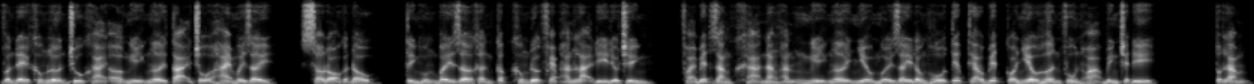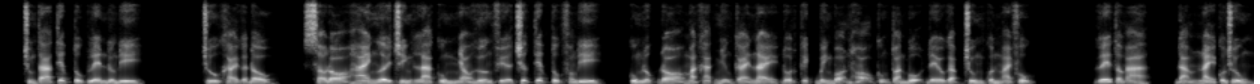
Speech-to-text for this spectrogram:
vấn đề không lớn chu khải ở nghỉ ngơi tại chỗ hai mươi giây, sau đó gật đầu, tình huống bây giờ khẩn cấp không được phép hắn lại đi điều chỉnh, phải biết rằng khả năng hắn nghỉ ngơi nhiều mười giây đồng hồ tiếp theo biết có nhiều hơn phun hỏa binh chết đi. Tốt lắm, chúng ta tiếp tục lên đường đi. Chu khải gật đầu, sau đó hai người chính là cùng nhau hướng phía trước tiếp tục phóng đi, cùng lúc đó mặt khác những cái này đột kích binh bọn họ cũng toàn bộ đều gặp trùng quần mai phục. Ghê tầm a, đám này côn trùng.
